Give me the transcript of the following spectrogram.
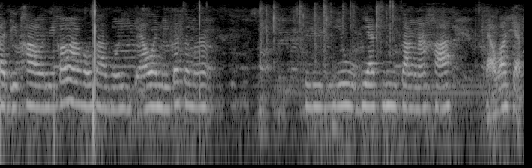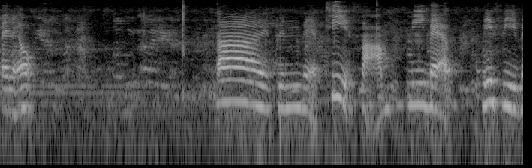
วัสดีค่ะวันนี้ก็มาพบกับโบอีกแล้ว วันนี้ก็จะมารีวิวเบียร์จริงจังนะคะ แต่ว่าแกะไปแล้ว ได้เป็นแบบที่สามมีแบบมีสี่แบ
